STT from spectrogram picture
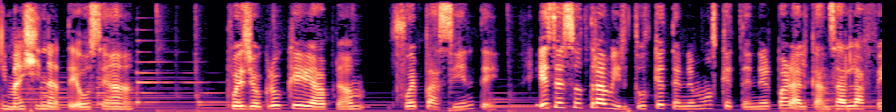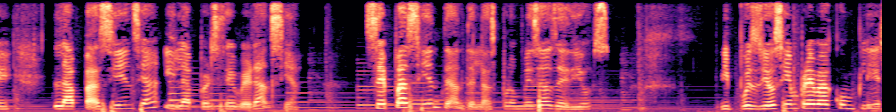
Imagínate, o sea, pues yo creo que Abraham fue paciente. Esa es otra virtud que tenemos que tener para alcanzar la fe, la paciencia y la perseverancia. sé paciente ante las promesas de Dios. Y pues Dios siempre va a cumplir.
